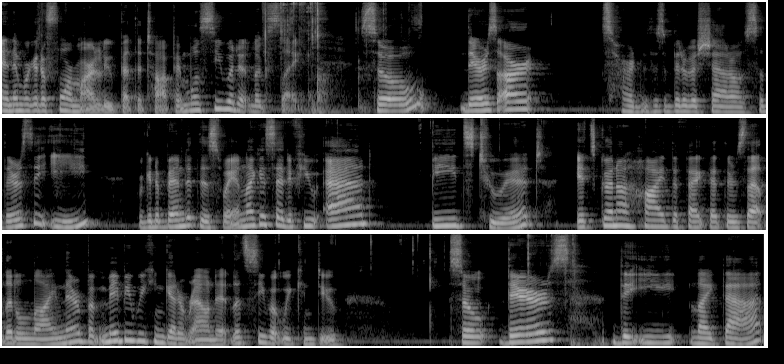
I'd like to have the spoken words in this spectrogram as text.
and then we're going to form our loop at the top, and we'll see what it looks like. So there's our, it's hard, there's a bit of a shadow. So there's the E. We're going to bend it this way. And like I said, if you add beads to it, it's going to hide the fact that there's that little line there, but maybe we can get around it. Let's see what we can do. So there's the E like that.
